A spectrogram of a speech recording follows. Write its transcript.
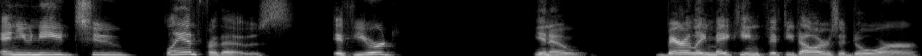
And you need to plan for those. If you're, you know, barely making $50 a door,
